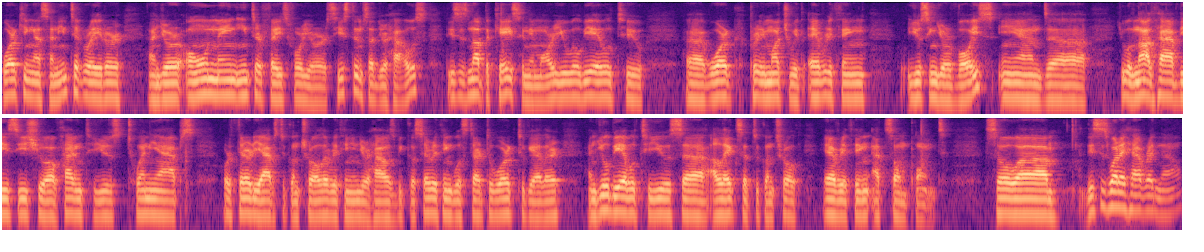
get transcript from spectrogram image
working as an integrator and your own main interface for your systems at your house, this is not the case anymore. You will be able to uh, work pretty much with everything using your voice and uh, you will not have this issue of having to use 20 apps or 30 apps to control everything in your house because everything will start to work together and you'll be able to use uh, Alexa to control everything at some point. So um, this is what I have right now.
